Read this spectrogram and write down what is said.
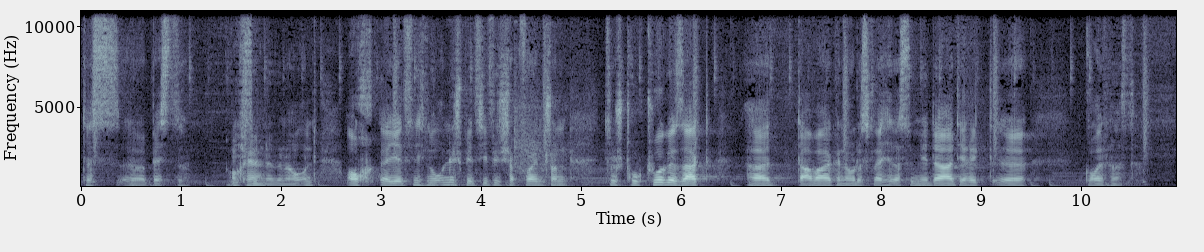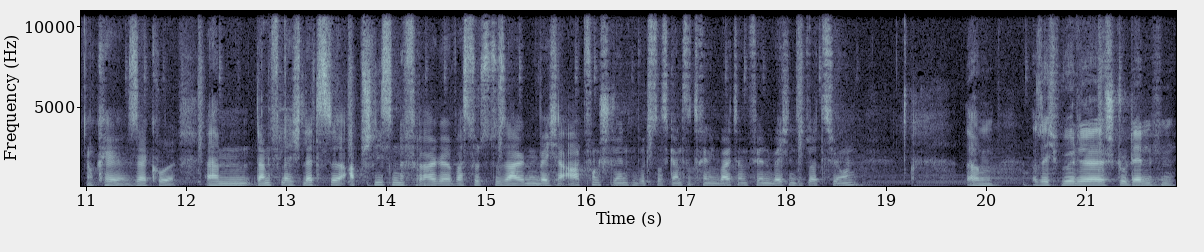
das äh, Beste, wie okay. ich finde, genau. Und auch äh, jetzt nicht nur unspezifisch, ich habe vorhin schon zur Struktur gesagt, äh, da war genau das Gleiche, dass du mir da direkt äh, geholfen hast. Okay, sehr cool. Ähm, dann vielleicht letzte abschließende Frage. Was würdest du sagen, welche Art von Studenten würdest du das ganze Training weiterempfehlen? In welchen Situationen? Ähm, also ich würde Studenten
